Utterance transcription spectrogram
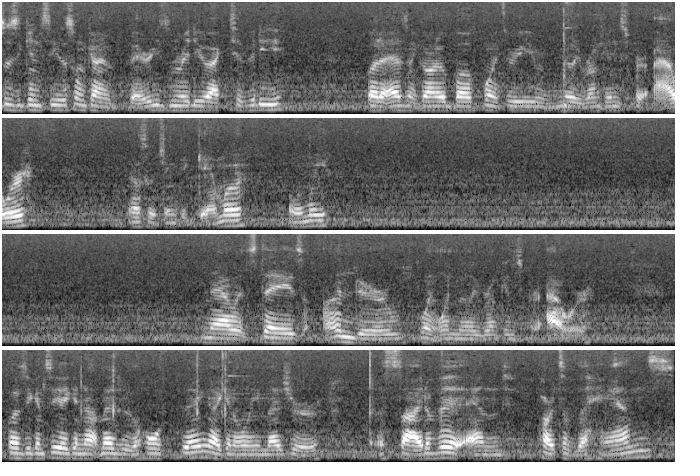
so as you can see, this one kind of varies in radioactivity, but it hasn't gone above 0.3 milliroentgens per hour. Now switching to gamma only. Now it stays under 0.1 milliroentgens per hour. So as you can see, I cannot measure the whole thing. I can only measure a side of it and parts of the hands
